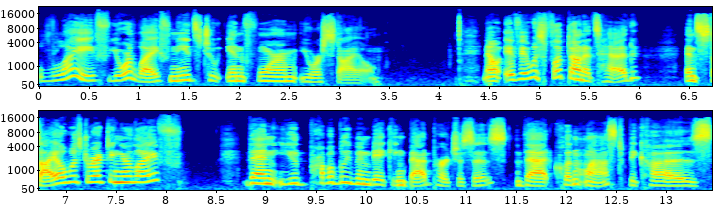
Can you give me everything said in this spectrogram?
life, your life, needs to inform your style. Now, if it was flipped on its head and style was directing your life, then you'd probably be making bad purchases that couldn't last because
